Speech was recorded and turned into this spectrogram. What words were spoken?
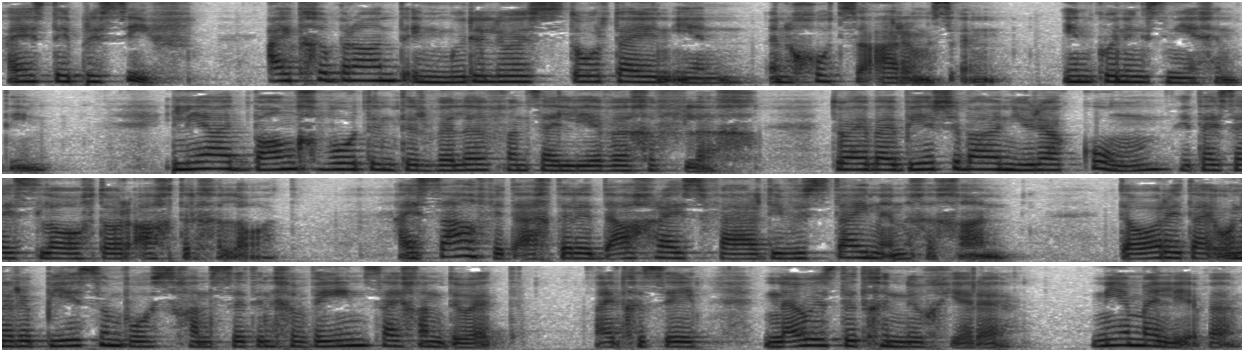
Hy is depressief, uitgebrand en moedeloos stort hy ineen in God se arms in. 1 Konings 19. Elia het bang geword en ter wille van sy lewe gevlug. Toe hy by Beersheba in Juda kom, het hy sy slaaf daar agtergelaat. Hy self het egter 'n dagreis ver die woestyn ingegaan. Daar het hy onder 'n besembos gaan sit en gewens hy gaan dood. Hy het gesê: "Nou is dit genoeg, Here. Neem my lewe,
